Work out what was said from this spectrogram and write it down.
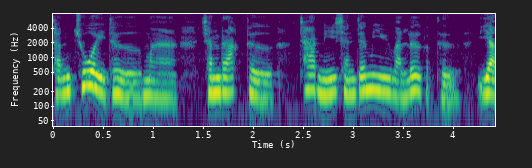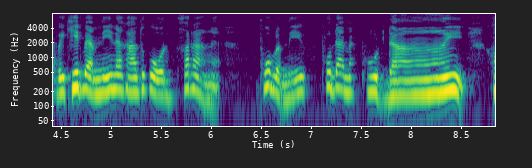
ฉันช่วยเธอมา ฉันรักเธอ ชาตินี้ฉันจะไม่มีวันเลิกกับเธอ อย่าไปคิดแบบนี้นะคะ ทุกคนฝรั่งเนี่ยพูดแบบนี้พูดได้ไหมพูดได้ฝ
